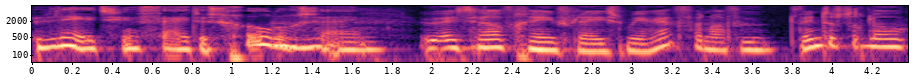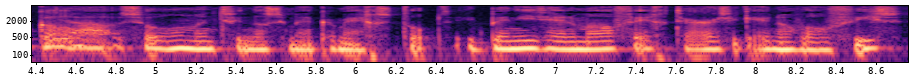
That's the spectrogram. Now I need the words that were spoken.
leed ze in feite schuldig mhm. zijn. U eet zelf geen vlees meer, hè? Vanaf uw twintigste geloof ik al? Ja, zo rond mijn twintigste ben ik ermee gestopt. Ik ben niet helemaal vegetarisch, ik eet nog wel vis.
